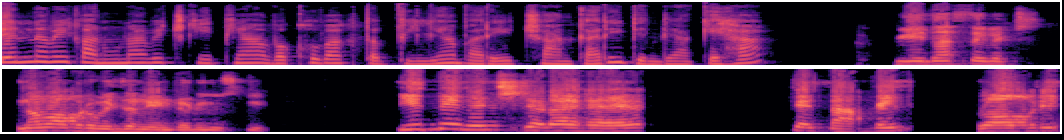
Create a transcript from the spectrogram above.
ਤਿੰਨ ਨਵੇਂ ਕਾਨੂੰਨਾਂ ਵਿੱਚ ਕੀਤੀਆਂ ਵੱਖੋ-ਵੱਖ ਤਬਦੀਲੀਆਂ ਬਾਰੇ ਜਾਣਕਾਰੀ ਦਿੰਦਿਆਂ ਕਿਹਾ ਵੀ ਇਹਨਾਂ ਦੇ ਵਿੱਚ ਨਵਾਂ ਪ੍ਰੋਵੀਜ਼ਨ ਇੰਟਰੋਡਿਊਸ ਕੀਤਾ ਇਸ ਦੇ ਵਿੱਚ ਜਿਹੜਾ ਹੈ ਕਿ napping robbery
